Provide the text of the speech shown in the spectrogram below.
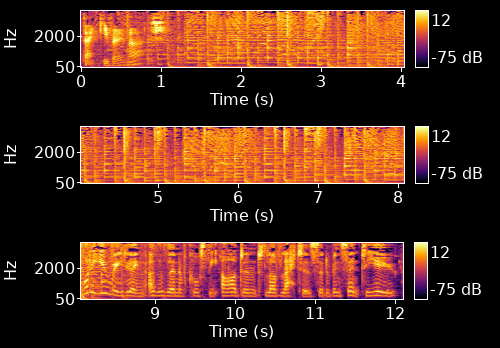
Thank you very much. What are you reading, other than, of course, the ardent love letters that have been sent to you?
